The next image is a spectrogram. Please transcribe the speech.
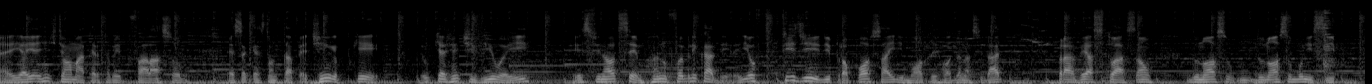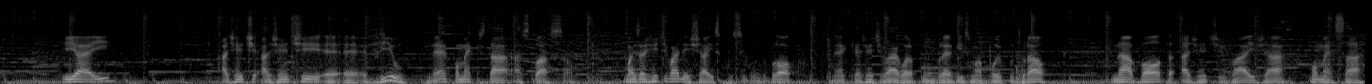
É, e aí a gente tem uma matéria também para falar sobre essa questão de Tapetinga, porque o que a gente viu aí esse final de semana não foi brincadeira. E eu fiz de, de propósito sair de moto e rodando a cidade para ver a situação do nosso, do nosso município. E aí a gente, a gente é, é, viu né, como é que está a situação. Mas a gente vai deixar isso para o segundo bloco, né, que a gente vai agora para um brevíssimo apoio cultural. Na volta a gente vai já começar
